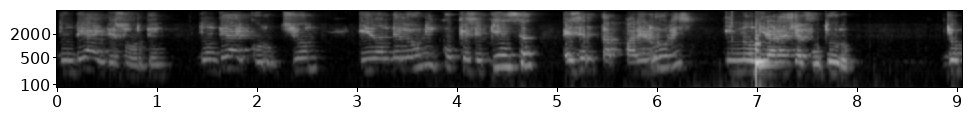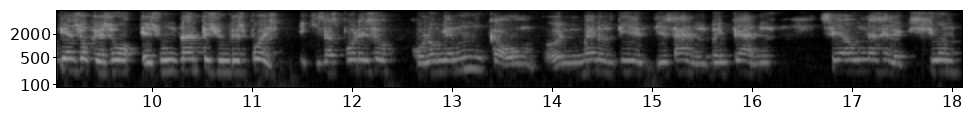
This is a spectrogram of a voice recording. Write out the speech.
donde hay desorden, donde hay corrupción y donde lo único que se piensa es en tapar errores y no mirar hacia el futuro. Yo pienso que eso es un antes y un después y quizás por eso Colombia nunca o, en menos 10, 10 años, 20 años sea una selección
